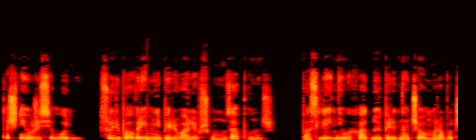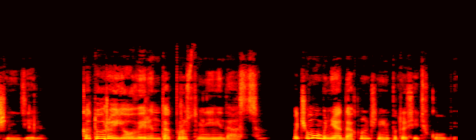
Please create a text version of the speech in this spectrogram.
точнее уже сегодня, судя по времени, перевалившему за полночь, последний выходной перед началом рабочей недели, которая, я уверен, так просто мне не дастся. Почему бы не отдохнуть и не потусить в клубе?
